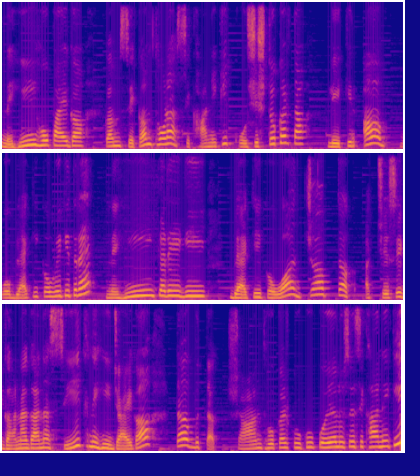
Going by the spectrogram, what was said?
नहीं हो पाएगा। कम से कम थोड़ा सिखाने की कोशिश तो करता, लेकिन अब वो ब्लैकी कौवे की तरह नहीं करेगी। ब्लैकी कौवा जब तक अच्छे से गाना गाना सीख नहीं जाएगा, तब तक शांत होकर कुकू कोयल उसे सिखाने की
